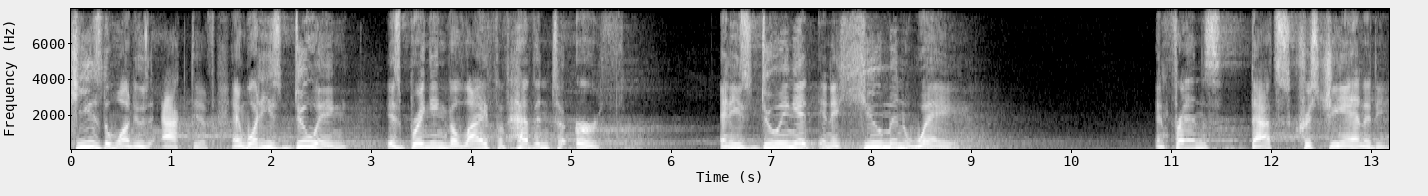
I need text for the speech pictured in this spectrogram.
He's the one who's active. And what he's doing is bringing the life of heaven to earth. And he's doing it in a human way. And friends, that's Christianity.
